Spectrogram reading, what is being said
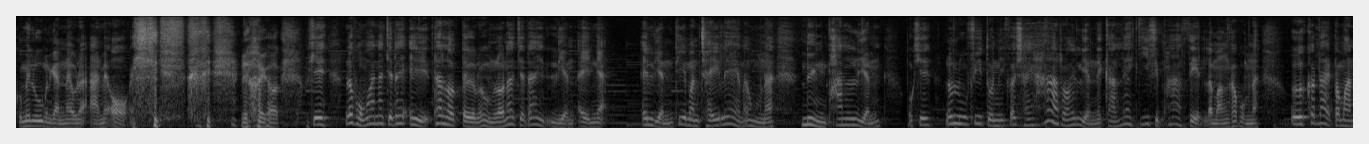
กูไม่รู้เหมือนกันนะนะอ่านไม่ออกเดี๋ยวก่อนโอเค แล้วผมว่าน่าจะได้ไอ้ถ้าเราเติมนะผมเราน่าจะได้เหรียญไอ้เนี่ยไอ้เหรียญที่มันใช้แลกนะผมนะหนึ่งพันเหรียญโอเค แล้วลูฟี่ตัวนี้ก็ใช้ 500 เหรียญในการแลก 25 เศษละมั้งครับผมนะ เออ ก็ได้ประมาณ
